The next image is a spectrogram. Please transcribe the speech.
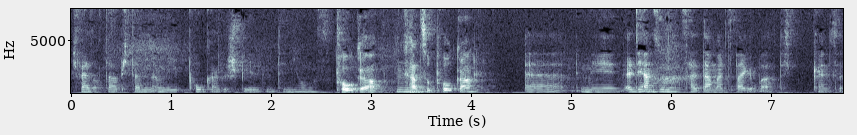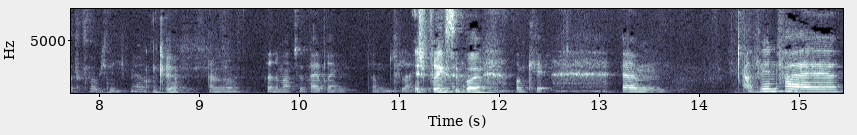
Ich weiß auch, da habe ich dann irgendwie Poker gespielt mit den Jungs. Poker? Mhm. Kannst du Poker? Äh, nee, die haben es uns halt damals beigebracht. Ich kann es jetzt, glaube ich, nicht mehr. Okay. Also, wenn du mal zu beibringen, dann vielleicht. Ich bring's dir bei. okay. Ähm, auf jeden Fall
